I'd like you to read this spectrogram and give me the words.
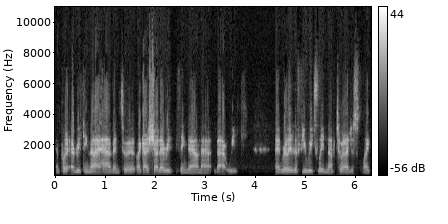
and put everything that i have into it like i shut everything down that that week and really the few weeks leading up to it i just like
